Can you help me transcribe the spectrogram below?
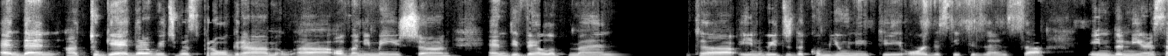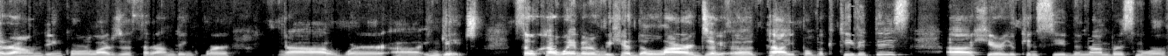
And then uh, together, which was program uh, of animation and development uh, in which the community or the citizens uh, in the near surrounding or larger surrounding were, uh, were engaged. So however, we had a large type of activities uh, here you can see the numbers more of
